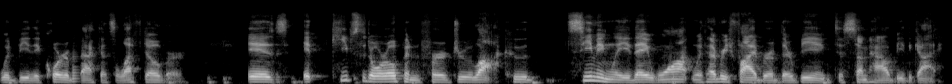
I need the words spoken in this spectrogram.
would be the quarterback that's left over, is it keeps the door open for Drew Lock, who seemingly they want with every fiber of their being to somehow be the guy.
